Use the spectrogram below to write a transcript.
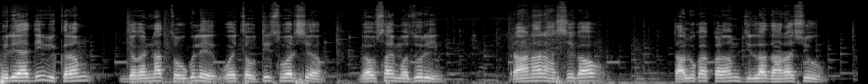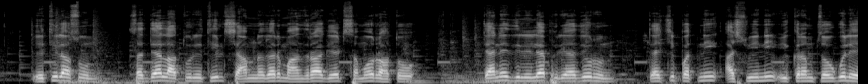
फिर्यादी विक्रम जगन्नाथ चौगुले वय चौतीस वर्ष व्यवसाय मजुरी राहणार हासेगाव तालुका कळंब जिल्हा धाराशिव येथील असून सध्या लातूर येथील श्यामनगर मांजरा गेट समोर राहतो. त्याने दिलेल्या फिर्यादीवरून त्याची पत्नी अश्विनी विक्रम चौगुले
